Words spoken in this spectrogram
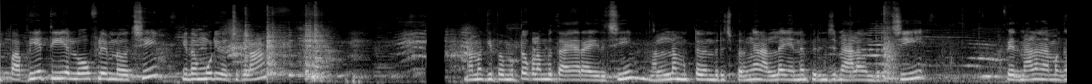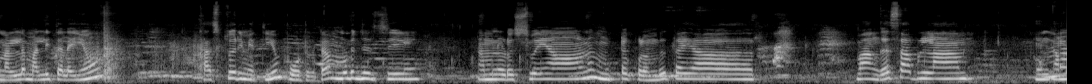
இப்போ அப்படியே தீயை லோ ஃப்ளேமில் வச்சு இதை மூடி வச்சுக்கலாம். நமக்கு இப்போ முட்டை குழம்பு தயாராகிருச்சு நல்ல முட்டை வந்துருச்சு பாருங்கள் நல்லா எண்ணெய் பிரிஞ்சு மேலே வந்துருச்சு. இப்போ இது மேலே நமக்கு நல்ல மல்லித்தலையும் கஸ்தூரி மெத்தியும் போட்டுக்கிட்டால் முடிஞ்சிருச்சு. நம்மளோட சுவையான முட்டை குழம்பு தயார். வாங்க சாப்பிட்லாம். நம்ம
